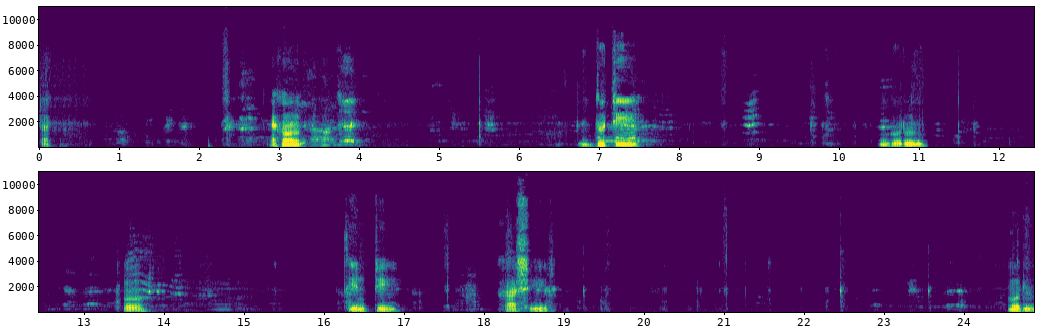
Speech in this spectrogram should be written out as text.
টাকা। এখন দুটি গরু ও তিনটি খাসির। মূল্য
